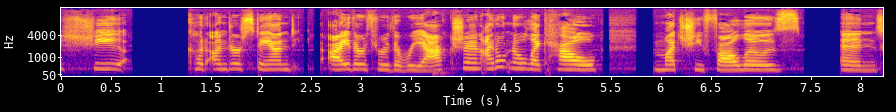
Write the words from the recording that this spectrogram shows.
she could understand either through the reaction? I don't know like how much she follows and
